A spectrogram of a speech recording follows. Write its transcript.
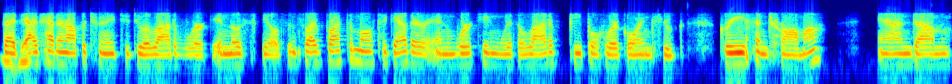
But mm-hmm. I've had an opportunity to do a lot of work in those fields. And so I've brought them all together and working with a lot of people who are going through grief and trauma and um,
